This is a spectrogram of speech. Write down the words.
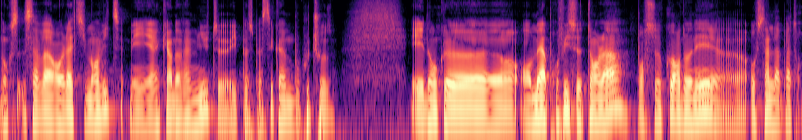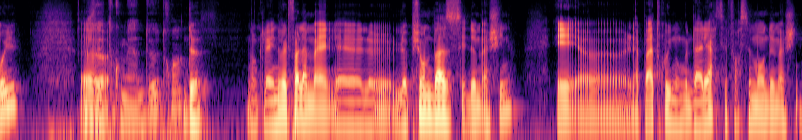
Donc ça va relativement vite, mais un quart d'heure, 20 minutes, euh, il peut se passer quand même beaucoup de choses. Et donc euh, on met à profit ce temps-là pour se coordonner euh, au sein de la patrouille. Vous êtes combien? Deux, trois? Deux. Donc là, une nouvelle fois, le, pion de base, c'est deux machines. Et la patrouille donc d'alerte, c'est forcément deux machines.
